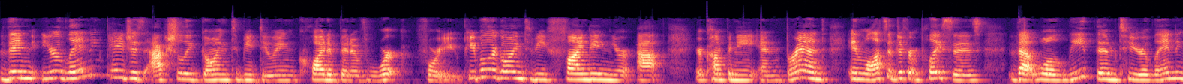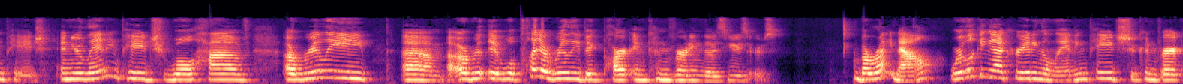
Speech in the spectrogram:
then your landing page is actually going to be doing quite a bit of work for you. People are going to be finding your app, your company, and brand in lots of different places that will lead them to your landing page. And your landing page will have a really, um, a re- it will play a really big part in converting those users. But right now, we're looking at creating a landing page to convert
